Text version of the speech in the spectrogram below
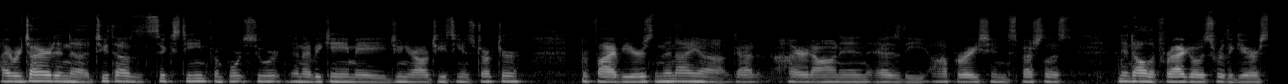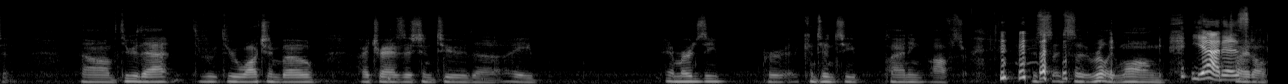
I retired in uh, 2016 from Fort Stewart. Then I became a junior ROTC instructor for five years, and then I uh, got hired on in as the operations specialist and did all the fragos for the garrison. Um, through that, through through watching Bo, I transitioned to the a emergency per, contingency planning officer. it's, it's a really long Yeah, it is. title.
